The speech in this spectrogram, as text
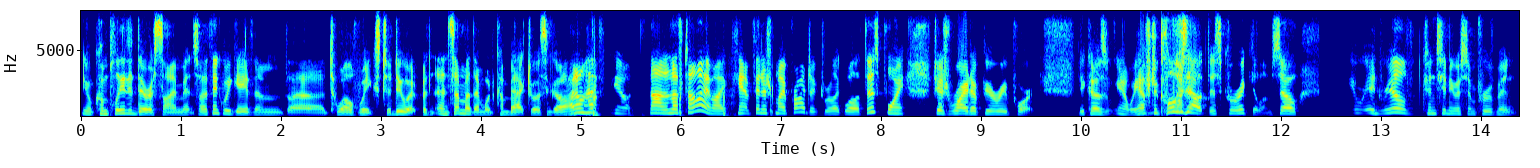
you know completed their assignment. So i think we gave them uh, 12 weeks to do it but and some of them would come back to us and go i don't have you know it's not enough time. I can't finish my project. We're like well at this point just write up your report because you know we have to close out this curriculum. So in real continuous improvement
